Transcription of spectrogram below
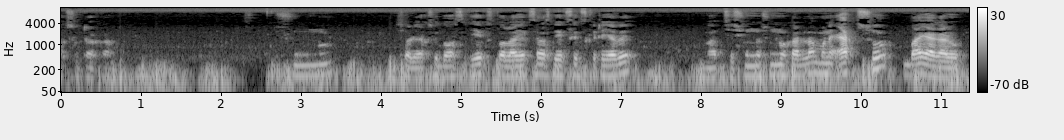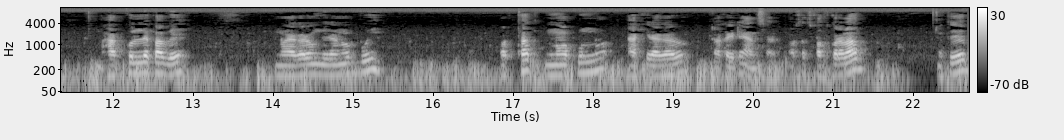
একশো টাকা। শূন্য সরি একশো দশ এক্স তলায় এক্স আসবে এক্স এক্স কেটে যাবে। আচ্ছা শূন্য শূন্য কাটলাম মানে একশো বাই এগারো। ভাগ করলে পাবে ন এগারো নিরানব্বই, অর্থাৎ ন পূর্ণ একের এগারো। টাকা এটা অ্যান্সার অর্থাৎ শতকরা লাভ অতএব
